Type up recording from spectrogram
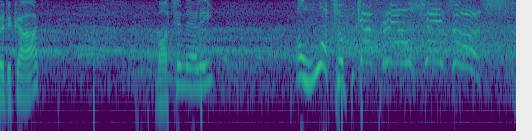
Odegaard. Martinelli. Oh, what a... Gabriel Jesus!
